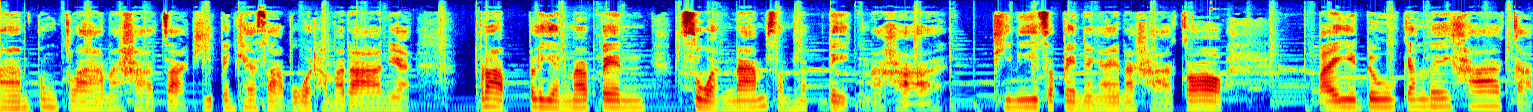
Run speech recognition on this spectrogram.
น้ำตรงกลางนะคะ จากที่เป็นแค่สระบัวธรรมดาเนี่ย ปรับเปลี่ยนมาเป็นสวนน้ำสำหรับเด็กนะคะ ที่นี่จะเป็นยังไงนะคะ ก็ไปดูกันเลยค่ะกับ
